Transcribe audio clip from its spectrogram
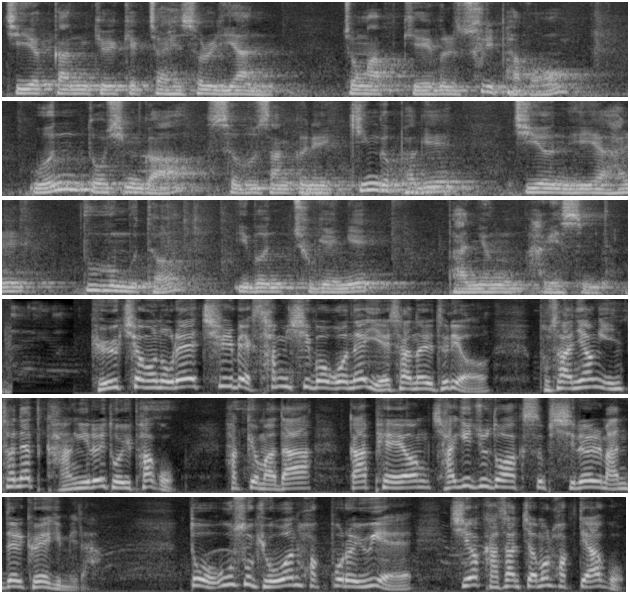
지역 간 교육 격차 해소를 위한 종합 계획을 수립하고 원도심과 서부 상권에 긴급하게 지연해야 할 부분부터 이번 추경에 반영하겠습니다. 교육청은 올해 730억 원의 예산을 들여 부산형 인터넷 강의를 도입하고 학교마다 카페형 자기주도 학습실을 만들 계획입니다. 또 우수 교원 확보를 위해 지역 가산점을 확대하고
